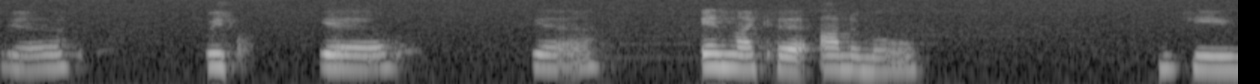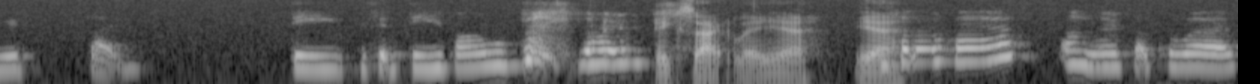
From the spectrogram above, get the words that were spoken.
Yeah. We yeah. Yeah. In like a animal view we've like de is it devolved, I suppose? Exactly. Yeah. Is Yeah. that a word? I don't know if that's a word.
